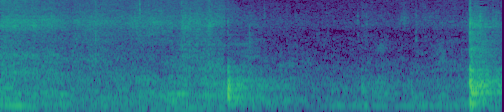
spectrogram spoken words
Thank you.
